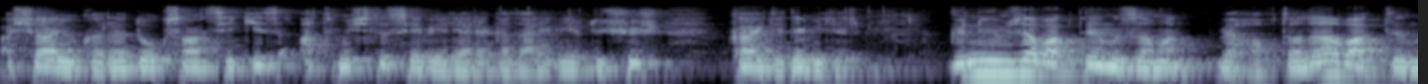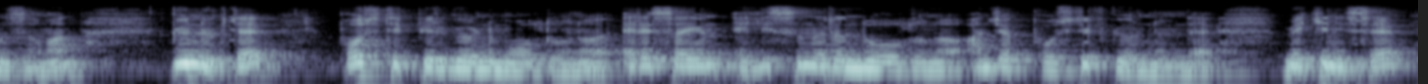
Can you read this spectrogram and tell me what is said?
aşağı yukarı 98-60'lı seviyelere kadar bir düşüş kaydedebilir. Günlüğümüze baktığımız zaman ve haftalığa baktığımız zaman günlükte pozitif bir görünüm olduğunu, RSI'ın 50 sınırında olduğunu ancak pozitif görünümde, MAC'in ise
